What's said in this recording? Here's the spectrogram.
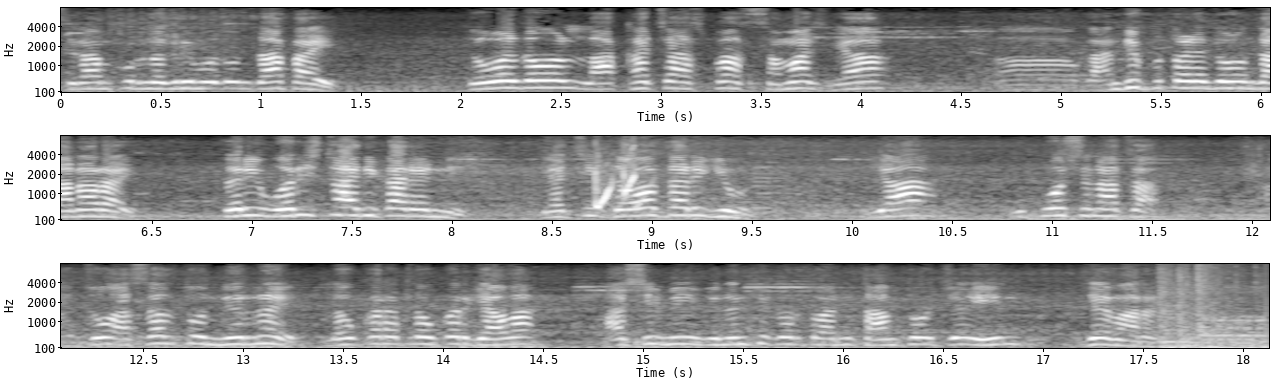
श्रीरामपूर नगरीमधून जात आहे. जवळजवळ लाखाच्या आसपास समाज या गांधी पुतळ्याजवळून जाणार आहे. तरी वरिष्ठ अधिकाऱ्यांनी याची जबाबदारी घेऊन या उपोषणाचा जो असेल तो निर्णय लवकरात लवकर घ्यावा अशी मी विनंती करतो आणि थांबतो. जय हिंद जय महाराष्ट्र.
